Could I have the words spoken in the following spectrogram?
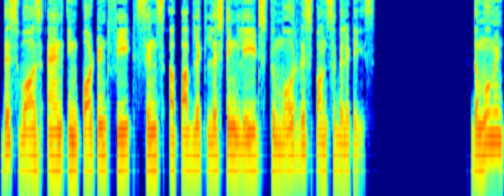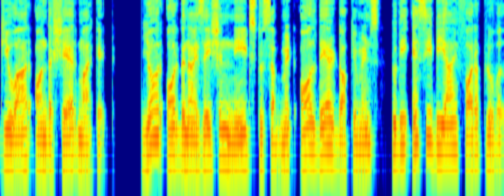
This was an important feat since a public listing leads to more responsibilities. The moment you are on the share market, your organization needs to submit all their documents to the SEBI for approval.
